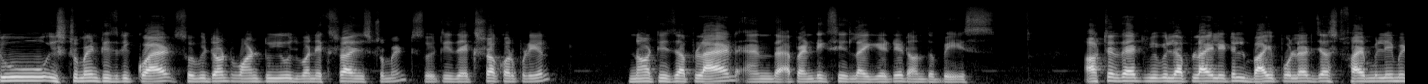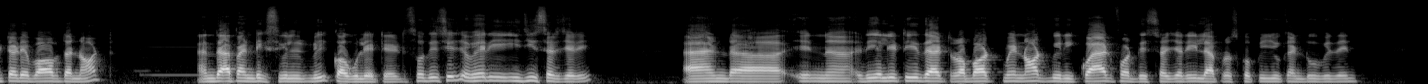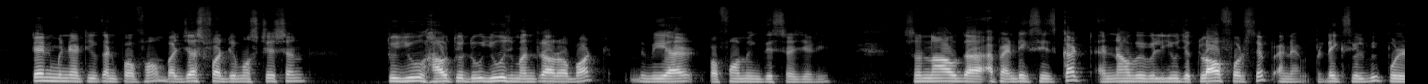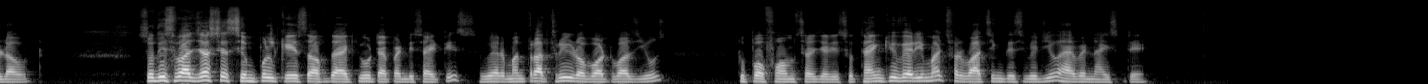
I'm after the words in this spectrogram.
two instrument is required. So, we do not want to use one extra instrument. So, it is extra corporeal knot is applied and the appendix is ligated on the base. After that we will apply little bipolar just 5 millimeter above the knot and the appendix will be coagulated. So, this is a very easy surgery and uh, in uh, reality that robot may not be required for this surgery laparoscopy you can do within 10 minute you can perform, but just for demonstration to you how to do use mantra robot we are performing this surgery. So, now the appendix is cut and now we will use a claw forceps and appendix will be pulled out. So, this was just a simple case of the acute appendicitis where mantra 3 robot was used to perform surgery. So, thank you very much for watching this video have a nice day.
